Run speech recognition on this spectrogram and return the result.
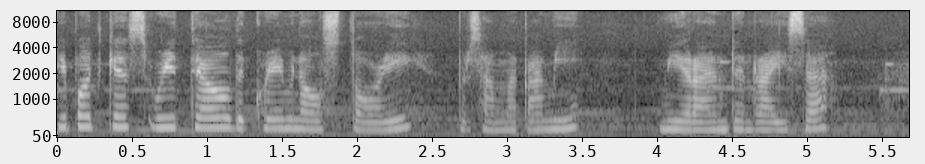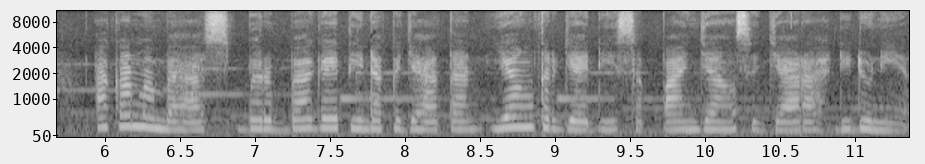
Di podcast Retell the Criminal Story bersama kami, Miran dan Raisa, akan membahas berbagai tindak kejahatan yang terjadi sepanjang sejarah di dunia,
